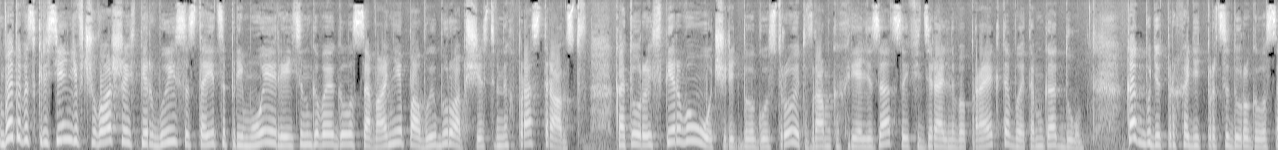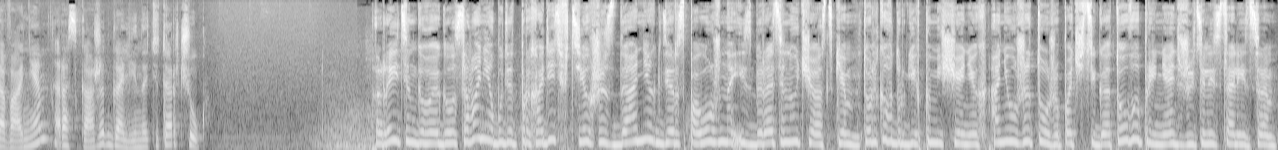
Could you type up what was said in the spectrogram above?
В это воскресенье в Чувашии впервые состоится прямое рейтинговое голосование по выбору общественных пространств, которые в первую очередь благоустроят в рамках реализации федерального проекта в этом году. Как будет проходить процедура голосования, расскажет Галина Титарчук. Рейтинговое голосование будет проходить в тех же зданиях, где расположены избирательные участки, только в других помещениях. Они уже тоже почти готовы принять жителей столицы.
